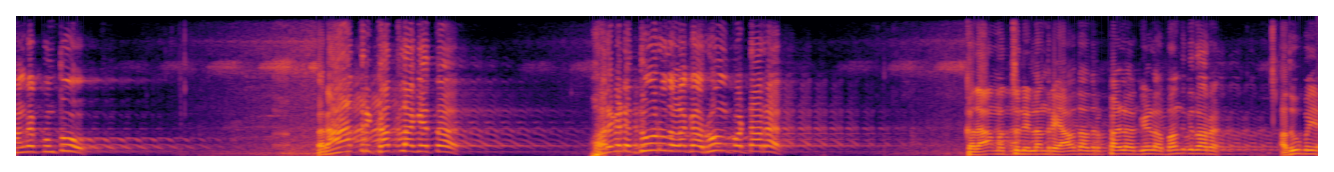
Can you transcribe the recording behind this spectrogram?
ಹಂಗ ಕುಂತು. ರಾತ್ರಿ ಕತ್ಲಾಗೈತ. ಹೊರಗಡೆ ದೂರದೊಳಗ ರೂಮ್ ಕೊಟ್ಟಾರ. ಕದಾ ಮಚ್ಚಲಿಲ್ಲ ಅಂದ್ರೆ ಯಾವ್ದಾದ್ರು ಕಳ್ಳ ಗೀಳ ಬಂದ್ಗಿದಾರ ಅದು ಭಯ.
